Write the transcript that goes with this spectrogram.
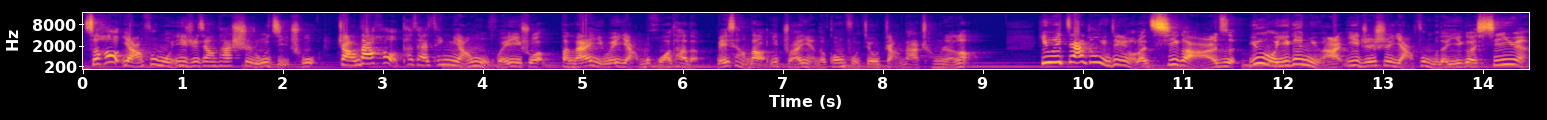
此后，养父母一直将他视如己出。长大后，他才听养母回忆说，本来以为养不活他的，没想到一转眼的功夫就长大成人了。因为家中已经有了七个儿子，拥有一个女儿一直是养父母的一个心愿，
